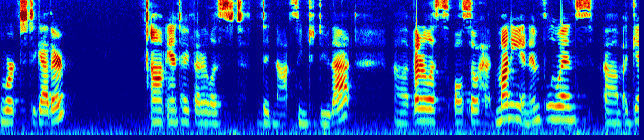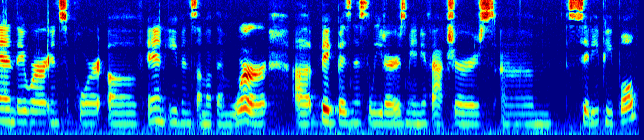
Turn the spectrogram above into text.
worked together. Um, Anti Federalists did not seem to do that. Uh, Federalists also had money and influence. Um, again, they were in support of, and even some of them were, uh, big business leaders, manufacturers, um, city people.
